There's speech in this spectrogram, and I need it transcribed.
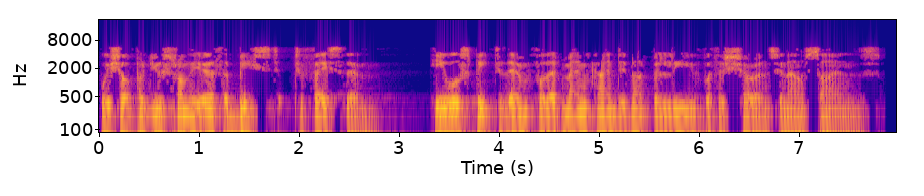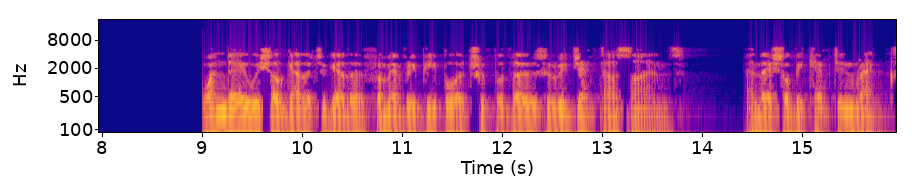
we shall produce from the earth a beast to face them. He will speak to them for that mankind did not believe with assurance in our signs. One day we shall gather together from every people a troop of those who reject our signs, and they shall be kept in ranks.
